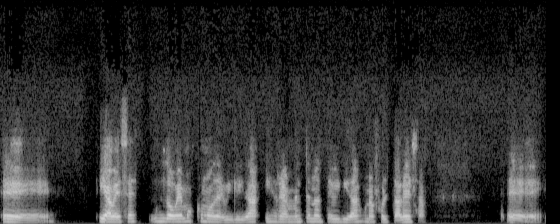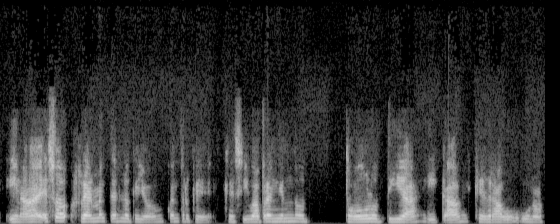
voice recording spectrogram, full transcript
Eh, y a veces lo vemos como debilidad y realmente no es debilidad, es una fortaleza. Eh, y nada, eso realmente es lo que yo encuentro que, que sigo aprendiendo todos los días y cada vez que grabo uno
